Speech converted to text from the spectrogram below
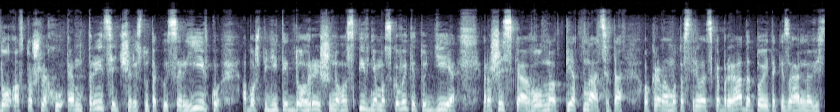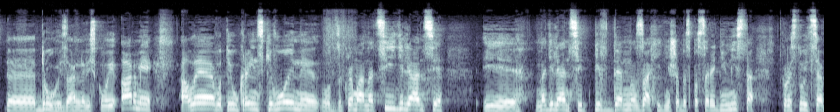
до автошляху М30 через ту таку Сергіївку або ж підійти до Гришиного з півдня московити. Тут діє рашистська головно 15-та окрема мотострілецька бригада, тої таки загальновіс... е, другої загальновійськової армії. Але от і українські воїни, от зокрема на цій ділянці. І на ділянці південно-західніше безпосередньо міста користуються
